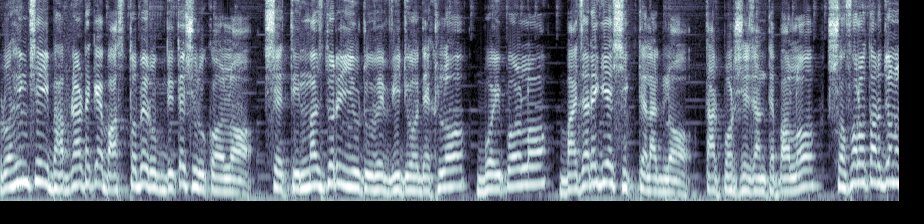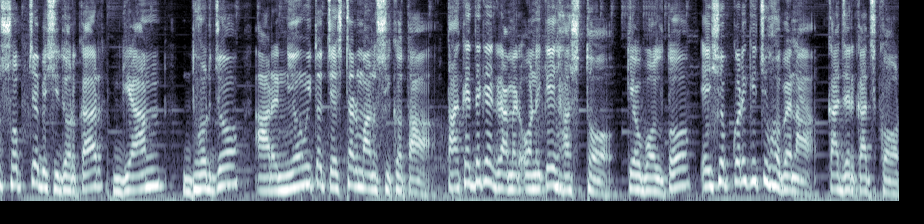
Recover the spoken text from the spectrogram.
রহিম সেই ভাবনাটাকে বাস্তবে রূপ দিতে শুরু করল। সে তিন মাস ধরে ইউটিউবে ভিডিও দেখল, বই পড়ল, বাজারে গিয়ে শিখতে লাগল। তারপর সে জানতে পারল, সফলতার জন্য সবচেয়ে বেশি দরকার জ্ঞান, ধৈর্য আর নিয়মিত চেষ্টার মানসিকতা। তাকে দেখে গ্রামের অনেকেই হাসতো। কেউ বলতো, এইসব করে কিছু হবে না, কাজের কাজ কর।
